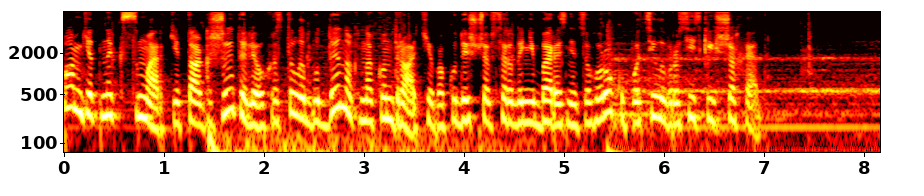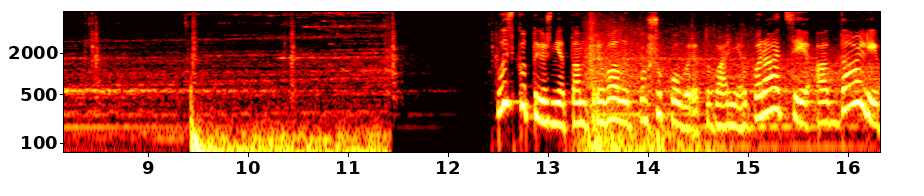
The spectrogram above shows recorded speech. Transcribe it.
Пам'ятник смерті. Так жителі охрестили будинок на Кондратєва, куди ще в середині березня цього року поцілив російський шахет. Близько тижня там тривали пошуково-рятувальні операції, а далі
